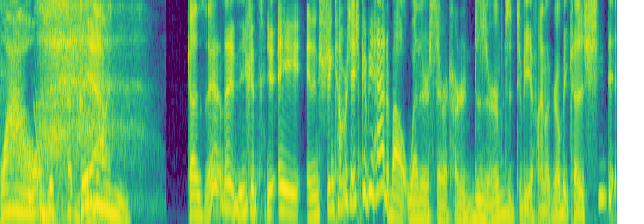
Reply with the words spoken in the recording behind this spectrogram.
wow, this is a good Yeah. one. Because yeah, you could you, a an interesting conversation could be had about whether Sarah Carter deserved to be a final girl because she did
